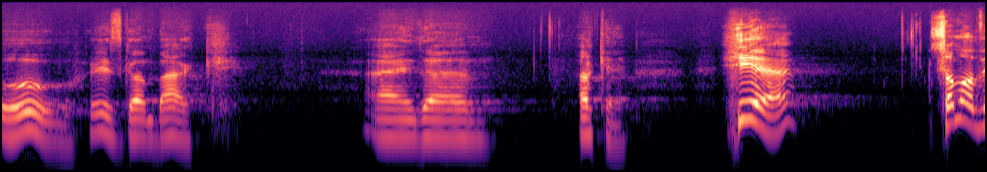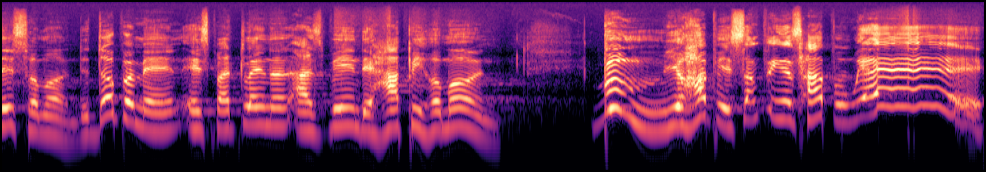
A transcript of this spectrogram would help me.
Oh, he's gone back. And, um, okay. Here, some of this hormone, the dopamine is particularly known as being the happy hormone. Boom, you're happy, something has happened. Yay!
